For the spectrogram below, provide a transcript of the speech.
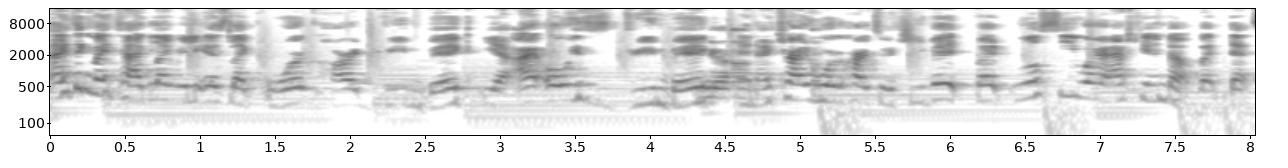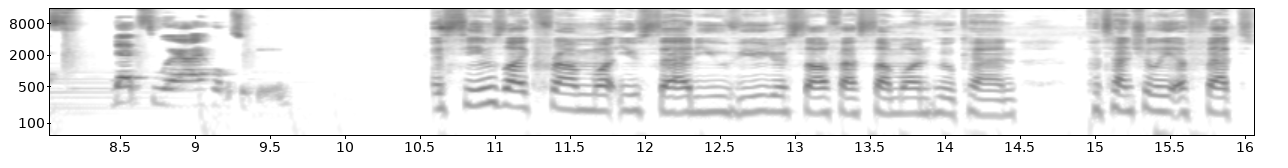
I think my tagline really is like work hard, dream big. Yeah, I always dream big yeah. and I try to work hard to achieve it, but we'll see where I actually end up. But that's that's where I hope to be. It seems like from what you said, you view yourself as someone who can potentially affect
